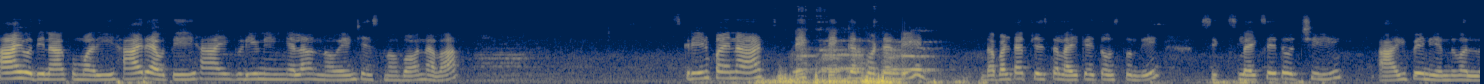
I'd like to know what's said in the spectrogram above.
హాయ్ వదినా Kumari. Hi Revathi. Hi good evening ఎలా ఉన్నావు? ఏం చేస్తున్నావు? బాగున్నావా? స్క్రీన్ పైన టిక్ టిక్ అని కొట్టండి. డబల్ ట్యాప్ చేస్తే లైక్ అయితే వస్తుంది. సిక్స్ లైక్స్ అయితే వచ్చి ఆగిపోయినాయి ఎందువల్ల?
